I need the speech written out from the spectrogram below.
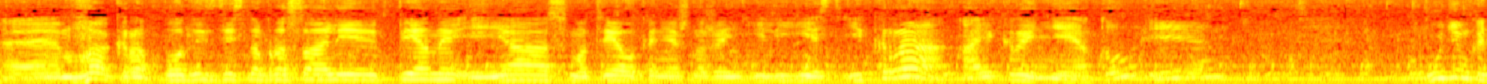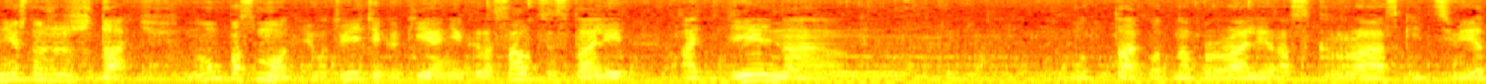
э, макроподы здесь набросали пены. И я смотрел, конечно же, или есть икра, а икры нету. И будем, конечно же, ждать. Ну, посмотрим. Вот видите, какие они красавцы стали отдельно. Вот так вот набрали раскраски, цвет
